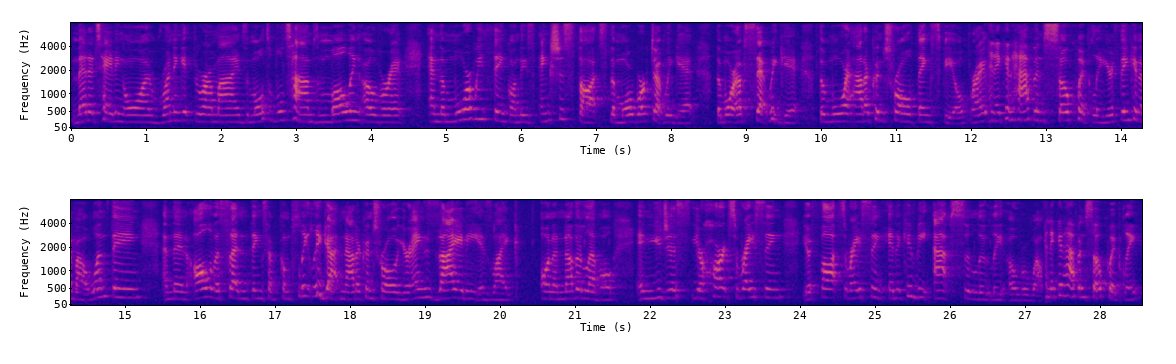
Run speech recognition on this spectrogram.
meditating on, running it through our minds multiple times, mulling over it. And the more we think on these anxious thoughts, the more worked up we get, the more upset we get, the more out of control things feel, right? And it can happen so quickly. You're thinking about one thing, and then all of a sudden things have completely gotten out of control. Your anxiety is like, on another level and you just your heart's racing your thoughts racing and it can be absolutely overwhelming. And it can happen so quickly.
